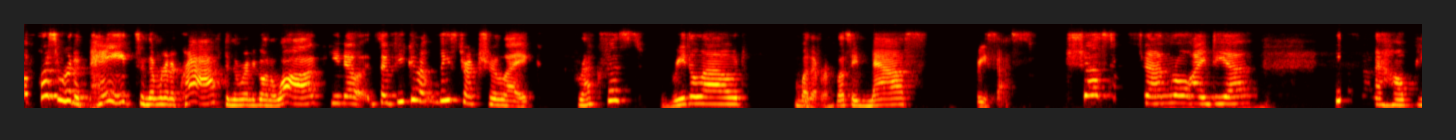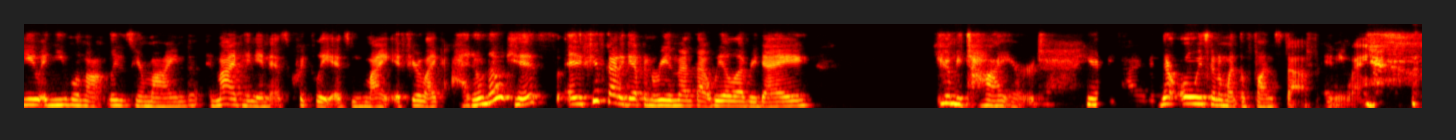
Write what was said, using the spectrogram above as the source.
of course, we're going to paint and then we're going to craft and then we're going to go on a walk. You know, so if you can at least structure like breakfast, read aloud, whatever, let's say math, recess, just a general idea. It's going to help you and you will not lose your mind, in my opinion, as quickly as you might if you're like, I don't know, kids. And if you've got to get up and reinvent that wheel every day, you're going to be tired. You're going to be they're always going to want the fun stuff anyway.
